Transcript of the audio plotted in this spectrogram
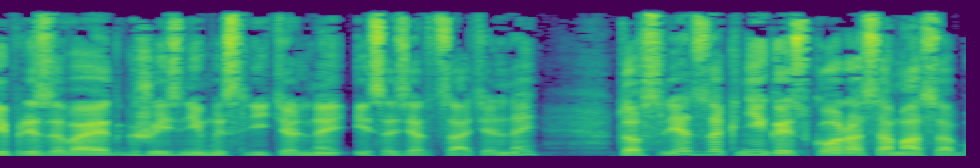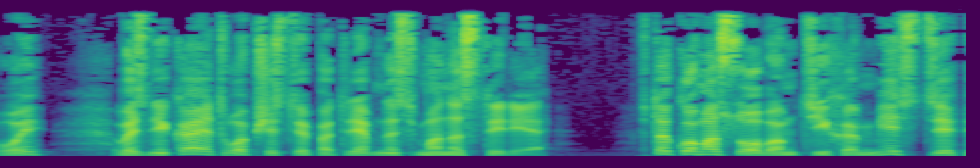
и призывает к жизни мыслительной и созерцательной, то вслед за книгой скоро сама собой возникает в обществе потребность в монастыре – в таком особом тихом месте,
